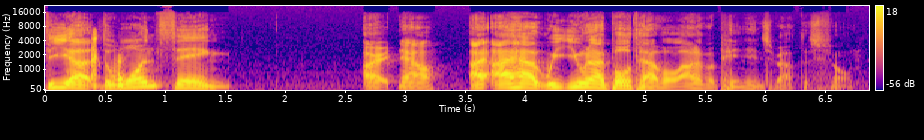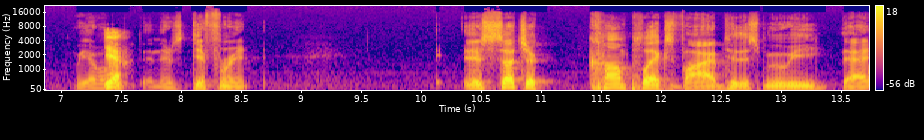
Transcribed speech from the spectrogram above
The uh, the one thing. All right, now I, I have we you and I both have a lot of opinions about this film. We have a, Yeah. and there's different. There's such a complex vibe to this movie that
